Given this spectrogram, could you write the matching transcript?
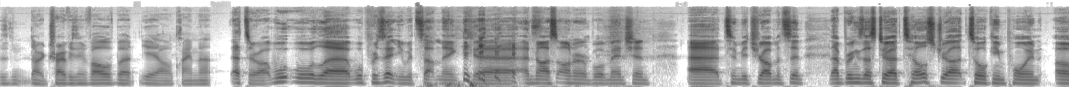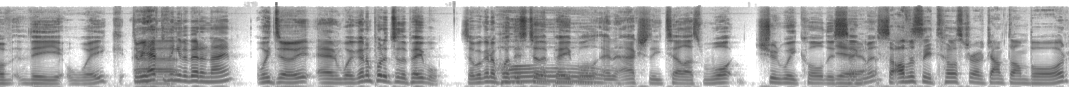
there's no trophies involved but yeah I'll claim that That's all right. We'll we'll, uh, we'll present you with something, uh, a nice honourable mention uh, to Mitch Robinson. That brings us to our Telstra talking point of the week. do we have to Uh, think of a better name We do, and we're going to put it to the people. So we're going to put this to the people and Oh. actually tell us what should we call this segment. so obviously Telstra have jumped on board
